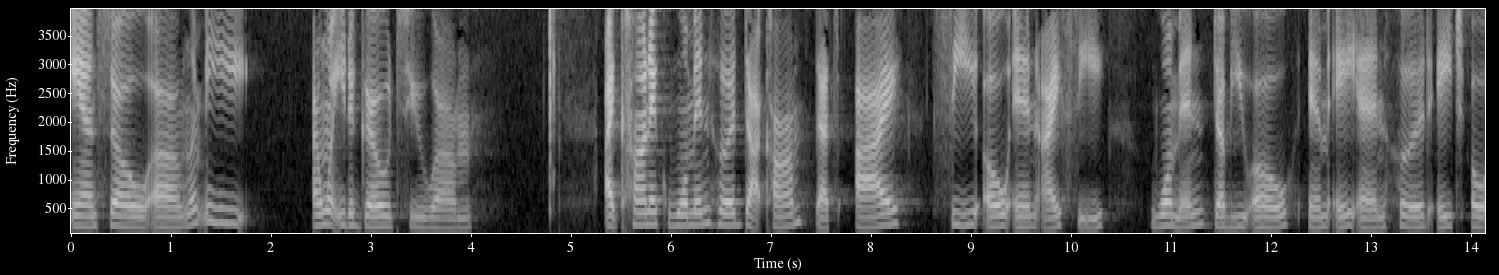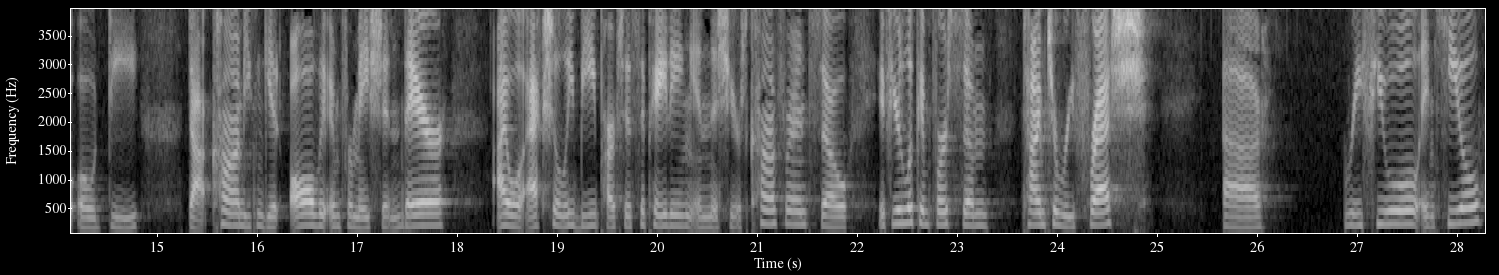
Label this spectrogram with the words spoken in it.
And so uh, let me, I want you to go to um, iconicwomanhood.com. That's I C O N I C, woman, W O M A N, hood, H O O D com. You can get all the information there. I will actually be participating in this year's conference. So if you're looking for some time to refresh, uh, refuel, and heal,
